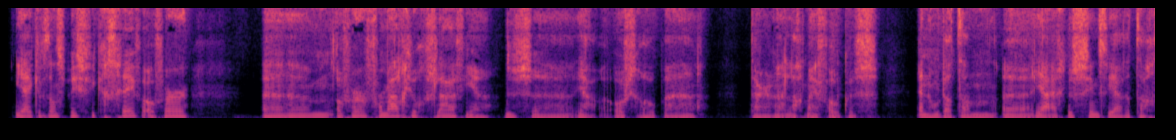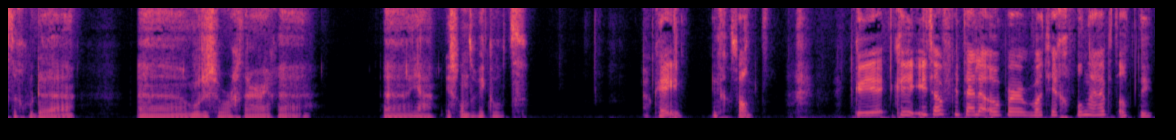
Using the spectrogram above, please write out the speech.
ja, ik heb het dan specifiek geschreven over, um, over voormalig Joegoslavië. Dus ja, Oost-Europa, daar lag mijn focus. En hoe dat dan, ja, eigenlijk dus sinds de jaren tachtig, hoe de, hoe de zorg daar ja, is ontwikkeld. Oké, okay interessant. Kun je, kun je iets over vertellen over wat je gevonden hebt of niet?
